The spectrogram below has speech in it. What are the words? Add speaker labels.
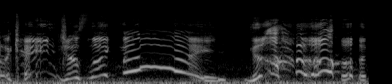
Speaker 1: got a cane just like mine.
